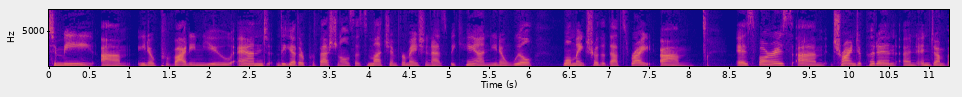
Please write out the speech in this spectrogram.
to me, um, you know, providing you and the other professionals as much information as we can, you know, we'll we'll make sure that that's right. Um, as far as um, trying to put in and, and dump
